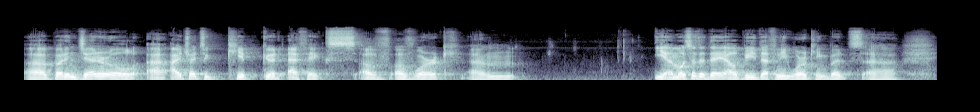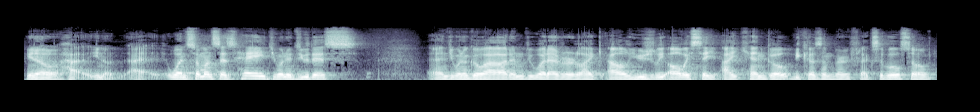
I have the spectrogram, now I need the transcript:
Uh, but in general, uh, I try to keep good ethics of of work. Um, yeah, most of the day I'll be definitely working, but uh, you know, ha, you know, I, when someone says, "Hey, do you want to do this?" and you want to go out and do whatever, like I'll usually always say I can go because I'm very flexible. So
